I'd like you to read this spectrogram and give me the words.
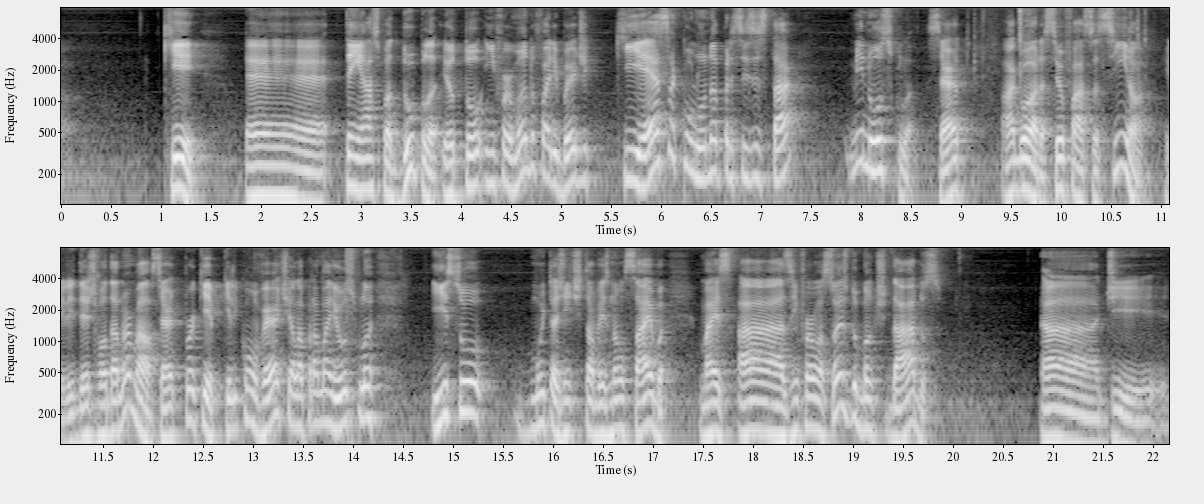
que é, tem aspa dupla, eu estou informando o Firebird que essa coluna precisa estar minúscula, certo? Agora, se eu faço assim, ó, ele deixa rodar normal, certo? Por quê? Porque ele converte ela para maiúscula. Isso muita gente talvez não saiba, mas as informações do banco de dados ah, de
